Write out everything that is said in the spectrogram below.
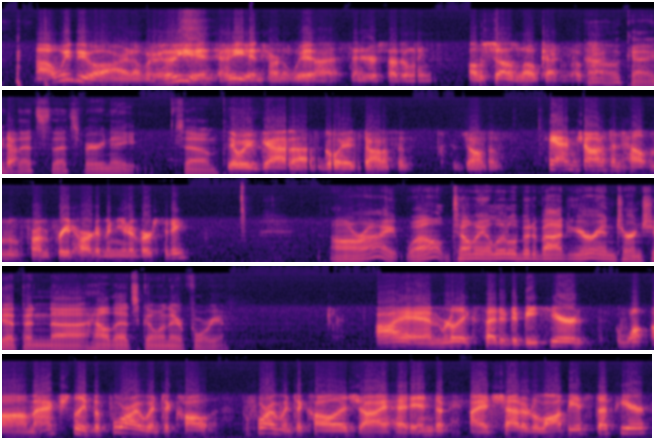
uh, we do all right over here. Who you who you interning with? Uh, Senator Sutherland. Oh, Sutherland. Okay, okay. Oh, okay. Yeah. That's that's very neat. So then we've got. Uh, go ahead, Jonathan. Jonathan. Hey, I'm Jonathan Helton from Freed Hardeman University. All right. Well, tell me a little bit about your internship and uh, how that's going there for you. I am really excited to be here. Um, actually, before I went to col- before I went to college, I had end I had shadowed a lobbyist up here.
